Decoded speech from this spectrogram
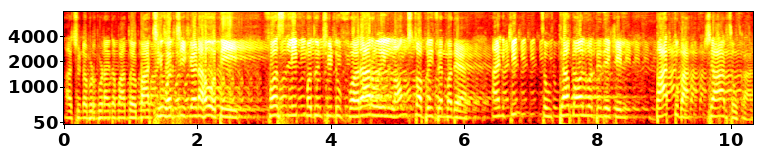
हा चुंडापड पुन्हा एकदा पाहतोय. पाचवी वरची गडा होती. फर्स्ट लिप मधून चेंडू फरार होईल लॉंग स्टॉप रिजनमध्ये आणखी चौथ्या बॉल वरती देखील बाग टू बाग चार चौकार.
